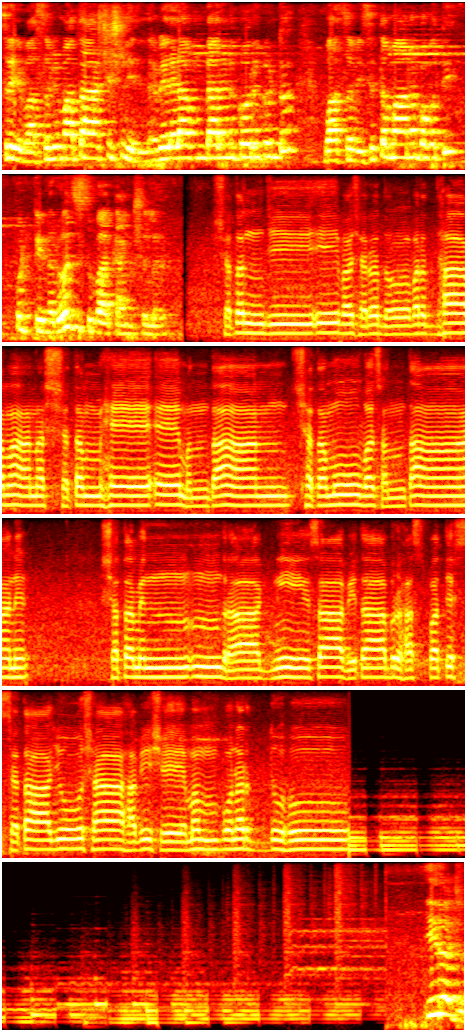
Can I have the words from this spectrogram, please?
శ్రీ వాసవి మాత ఆశీస్సులు ఎల్లవేళలా ఉండాలని కోరుకుంటూ వాసవి శతమాన భవతి పుట్టినరోజు శుభాకాంక్షలు. శతం జీవ శరదో వర్ధమాన శతం హే మంతాన్ శతమూ వసంతాన్ शतमिन्द्राग्नी साविता बृहस्पतिः शतायुषा हविषेमं पुनर्दुः ఈరోజు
